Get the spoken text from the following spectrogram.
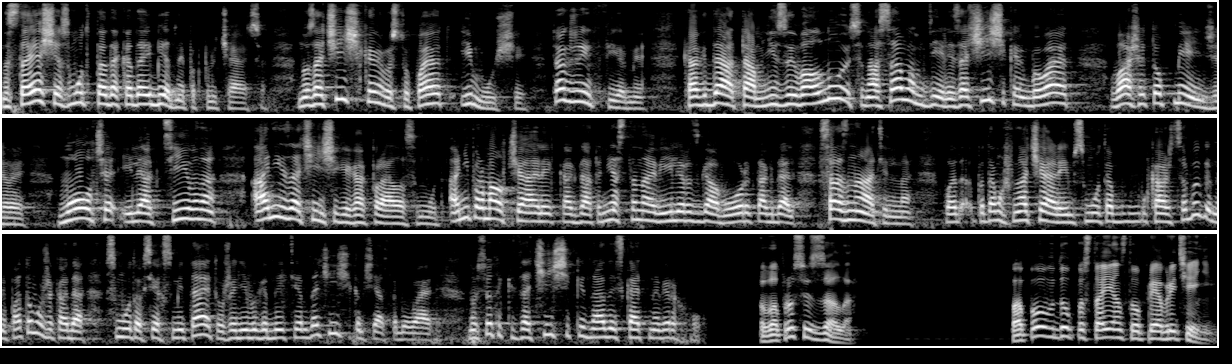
Настоящая смута тогда, когда и бедные подключаются. Но зачинщиками выступают имущие. Также и в фирме. Когда там низы волнуются, на самом деле зачинщиками бывают ваши топ-менеджеры. Молча или активно. Они зачинщики, как правило, смут. Они промолчали когда-то, не остановили разговор и так далее. Сознательно. Потому что вначале им смута кажется выгодной, потом уже, когда смута всех сметает, уже невыгодно тем зачинщикам часто бывает. Но все-таки зачинщики надо искать наверху. Вопрос из зала. По поводу постоянства приобретений.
